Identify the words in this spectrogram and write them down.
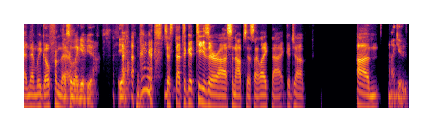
And then we go from there. that's all I give you. Yeah. Just that's a good teaser uh, synopsis. I like that. Good job. Um, Thank you.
